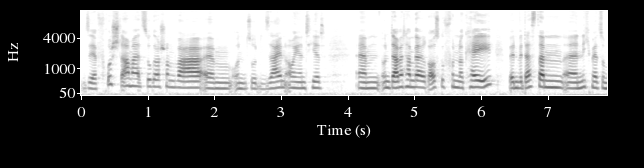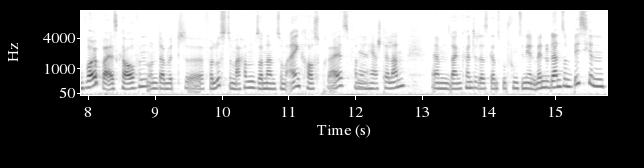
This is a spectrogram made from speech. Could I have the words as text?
sehr frisch damals sogar schon war ähm, und so designorientiert. Ähm, und damit haben wir halt rausgefunden, okay, wenn wir das dann äh, nicht mehr zum Vollpreis kaufen und damit äh, Verluste machen, sondern zum Einkaufspreis von ja. den Herstellern, ähm, dann könnte das ganz gut funktionieren. Wenn du dann so ein bisschen,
